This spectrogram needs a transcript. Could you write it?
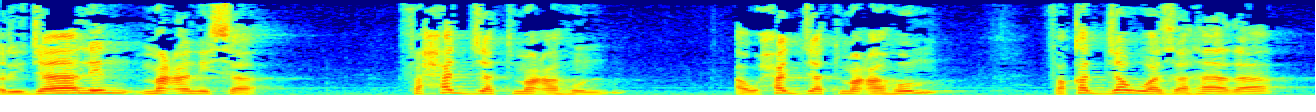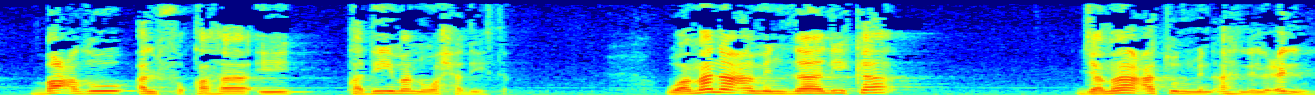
رجال مع نساء فحجت معهن أو حجت معهم فقد جوز هذا بعض الفقهاء قديما وحديثا. ومنع من ذلك جماعة من أهل العلم.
